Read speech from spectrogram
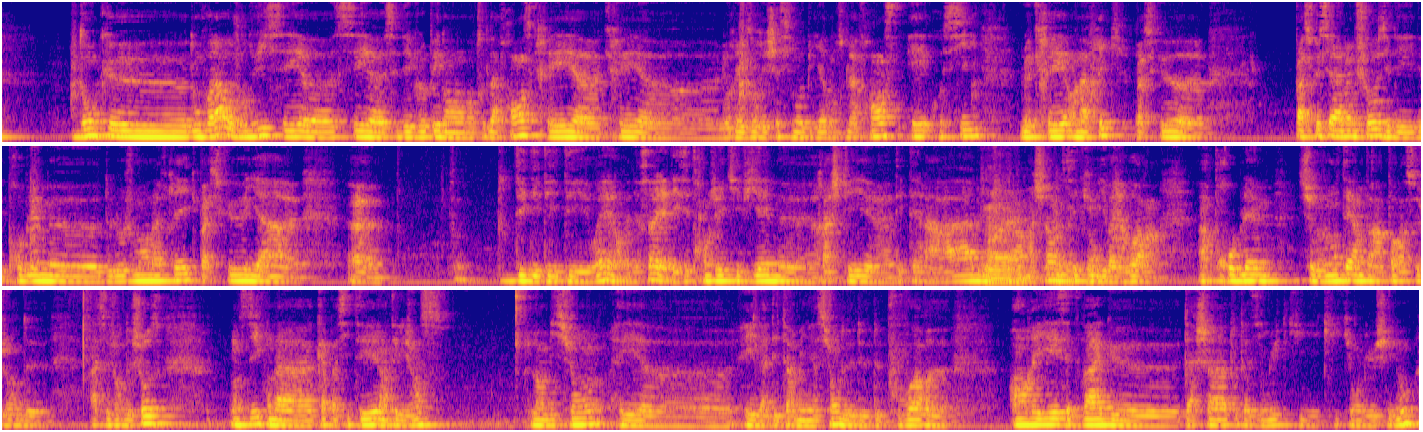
Donc, euh, donc voilà, aujourd'hui c'est euh, euh, développé dans, toute la France, créer, créer le réseau richesse immobilière dans toute la France et aussi le créer en Afrique parce que parce que c'est la même chose, il y a des, problèmes de logement en Afrique, parce qu'il y a des, des, des, ouais, on va dire ça, il y a des étrangers qui viennent racheter des terres arables, machin, on sait qu'il va y avoir un, un, problème sur le long terme par rapport à ce genre de, à ce genre de choses on se dit qu'on a la capacité, l'intelligence, l'ambition et, euh, la détermination de, pouvoir euh, enrayer cette vague euh, d'achats tout azimut qui, qui, ont lieu chez nous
